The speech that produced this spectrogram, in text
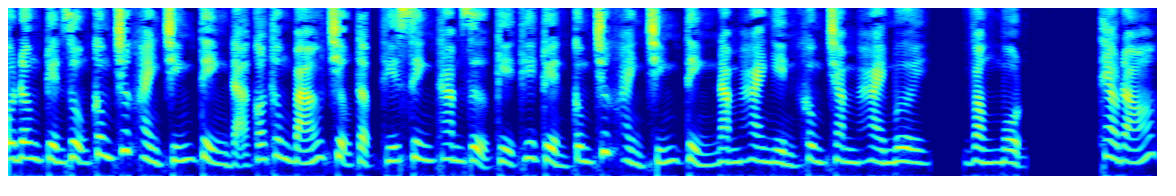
Cổ đông tuyển dụng công chức hành chính tỉnh đã có thông báo triệu tập thí sinh tham dự kỳ thi tuyển công chức hành chính tỉnh năm 2020, vòng 1. Theo đó,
